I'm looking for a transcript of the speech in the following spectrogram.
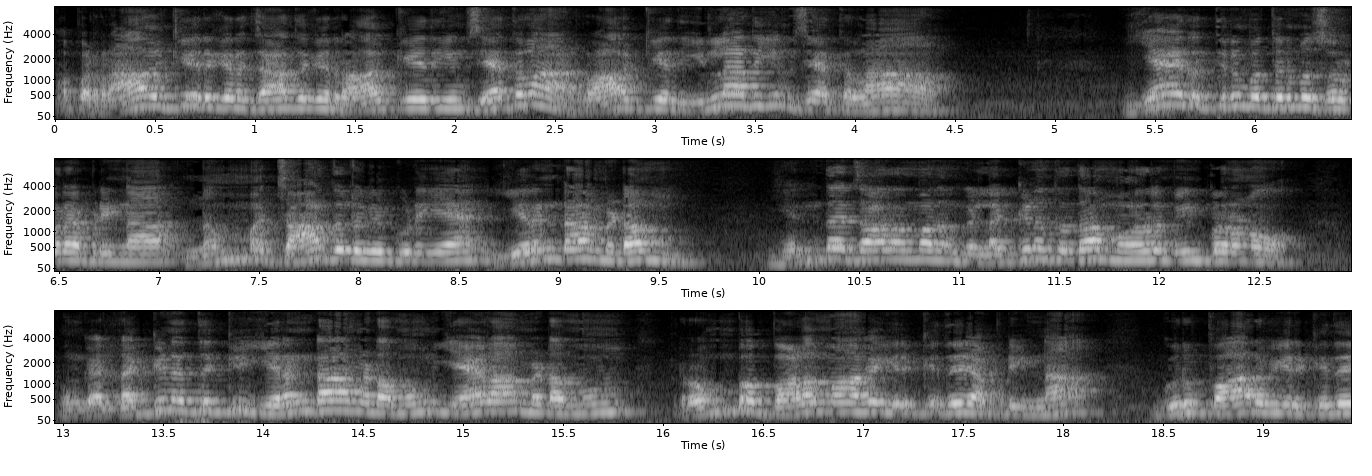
அப்போ ராகுக்கு இருக்கிற ஜாதக ராகுகேதையும் சேர்த்தலாம் ராகுகேது இல்லாதையும் சேர்த்தலாம். ஏன் இதை திரும்ப திரும்ப சொல்கிறேன் அப்படின்னா நம்ம ஜாதகம் இருக்கக்கூடிய இரண்டாம் இடம் எந்த ஜாதகமான உங்கள் லக்னத்தை தான் முதல்ல மீன் பண்ணணும். உங்கள் லக்னத்துக்கு இரண்டாம் இடமும் ஏழாம் இடமும் ரொம்ப பலமாக இருக்குது அப்படின்னா குரு பார்வை இருக்குது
